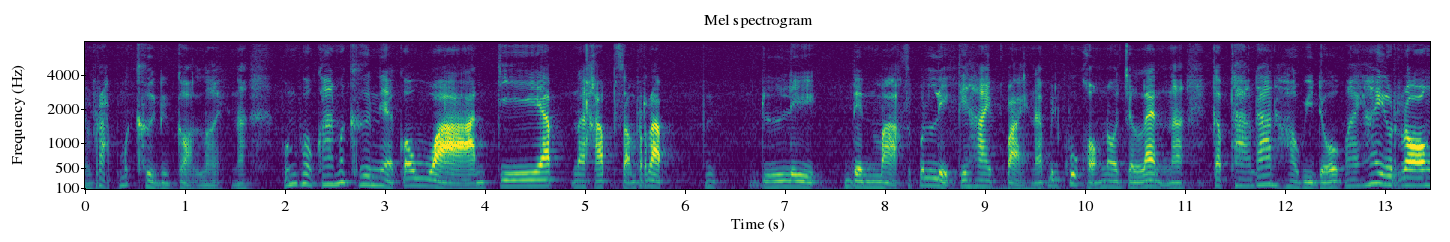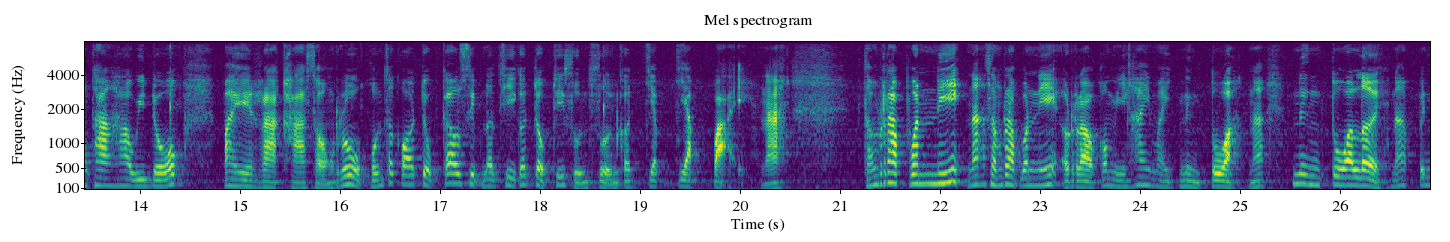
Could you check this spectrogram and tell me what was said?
สำหรับเมื่อคืนกันก่อนเลยนะผลประกอบการเมื่อคืนเนี่ยก็หวานเจี๊ยบนะครับสำหรับลีก เดนมาร์กซุปเปอร์ลีกที่ให้ไปนะเป็นคู่ของนอร์เจแลนด์นะกับทางด้านฮาวิโดกให้ให้รองทางฮาวิโดกไปราคา 2 รูป ผลสกอร์จบ 90 นาทีก็จบที่ 0-0 ก็เจี๊ยบเจี๊ยบไปนะสำหรับวันนี้นะสำหรับวันนี้เราก็มีให้มาอีกหนึ่งตัวนะหนึ่งตัวเลยนะเป็น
